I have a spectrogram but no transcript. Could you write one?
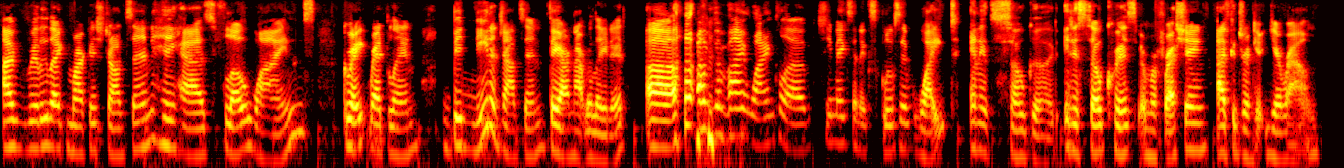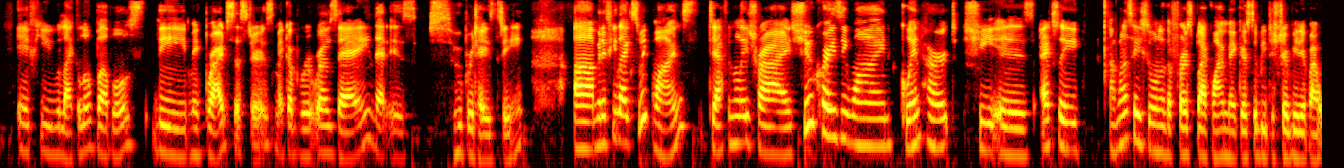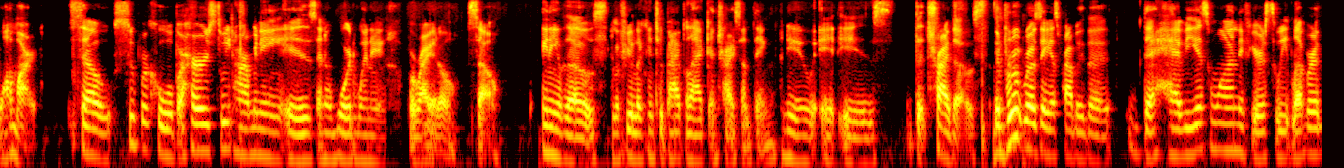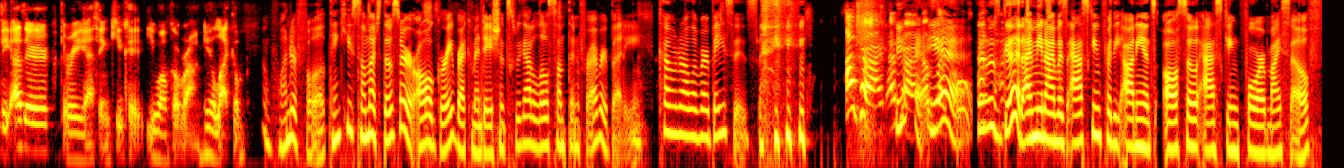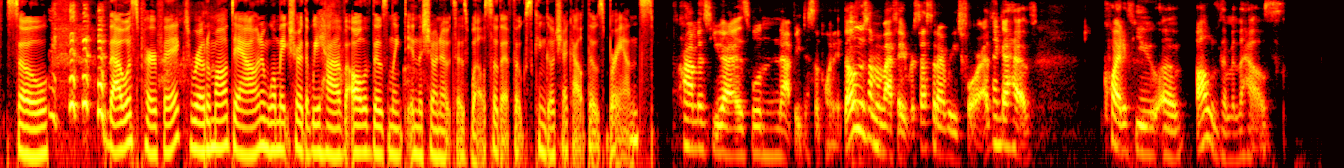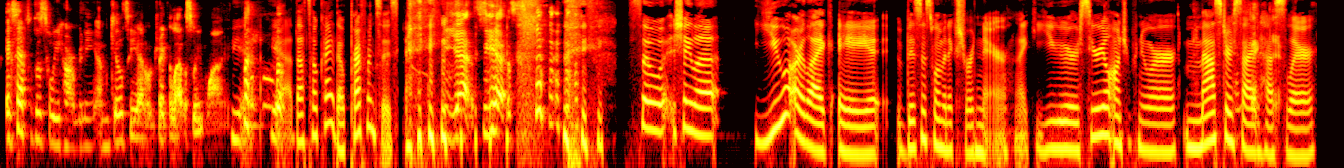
I really like Marcus Johnson. He has FLO Wines, great red blend. Benita Johnson, they are not related. Uh, of the Vine Wine Club, she makes an exclusive white, and it's so good. It is so crisp and refreshing. I could drink it year round if you like a little bubbles, the McBride sisters make a brut rosé that is super tasty. Um, and if you like sweet wines, definitely try Shoe Crazy Wine. Gwen Hurt, she is actually, I want to say she's one of the first black winemakers to be distributed by Walmart. So super cool. But her Sweet Harmony is an award winning varietal. So any of those, if you're looking to buy black and try something new, it is the try those. The Brut Rosé is probably the the heaviest one if you're a sweet lover. The other three, I think you could you won't go wrong. You'll like them. Wonderful. Thank you so much. Those are all great recommendations we got a little something for everybody. Covered all of our bases. I tried. I. Yeah, yeah. Like, oh. it was good. I mean, I was asking for the audience, also asking for myself. So that was perfect. Wrote them all down, and we'll make sure that we have all of those linked in the show notes as well so that folks can go check out those brands. Promise you guys will not be disappointed. Those are some of my favorites. That's what I reach for. I think I have quite a few of all of them in the house. Except for the sweet harmony. I'm guilty. I don't drink a lot of sweet wine. Yeah, yeah, that's okay though. Preferences. yes, yes. so, Shayla, you are like a businesswoman extraordinaire. Like you're a serial entrepreneur, master side hustler.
